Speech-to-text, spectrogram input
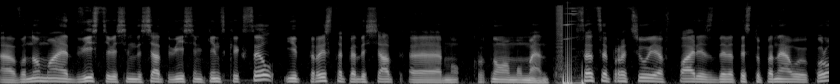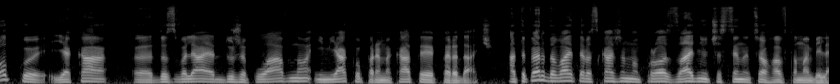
Е, Воно має 288 кінських сил і 350 е, крутного моменту. Все це працює в парі з 9-ступеневою коробкою, яка дозволяє дуже плавно і м'яко перемикати передач. А тепер давайте розкажемо про задню частину цього автомобіля.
